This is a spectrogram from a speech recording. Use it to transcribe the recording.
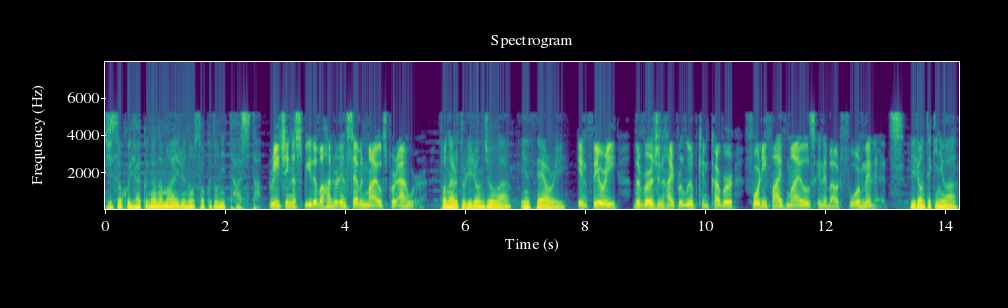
時速107マイルの速度に達した。 Reaching a speed of 107 miles per hour. となると理論上は、in theory、 In theory, the Virgin Hyperloop can cover 45 miles in about 4 minutes. 理論的には、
